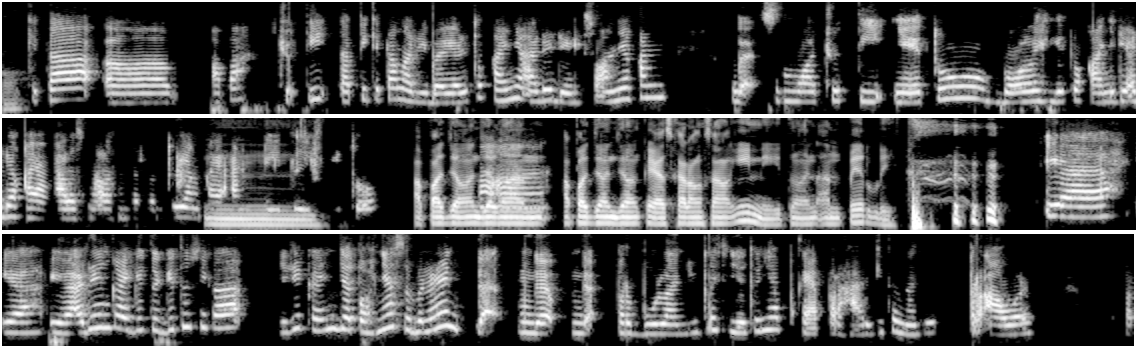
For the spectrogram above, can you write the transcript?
Oh. kita eh, apa cuti tapi kita nggak dibayar itu kayaknya ada deh soalnya kan nggak semua cutinya itu boleh gitu kan jadi ada kayak alasan-alasan tertentu yang kayak unpaid Hmm. leave gitu Apa jangan-jangan apa jangan-jangan kayak sekarang-sekarang ini hitungan unpaid leave? Iya, iya, iya. Ada yang kayak gitu-gitu sih kak. Jadi kayaknya jatuhnya sebenarnya nggak nggak nggak per bulan juga sih jatuhnya kayak per hari gitu nggak sih? Per hour. Per,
